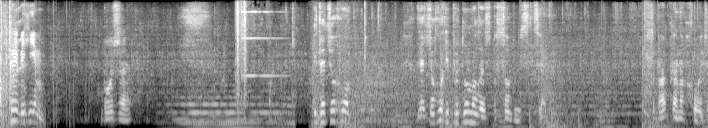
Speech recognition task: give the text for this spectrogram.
Дівки, бігім! Боже. І для цього. Для цього і придумали способності. Собака на вході.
